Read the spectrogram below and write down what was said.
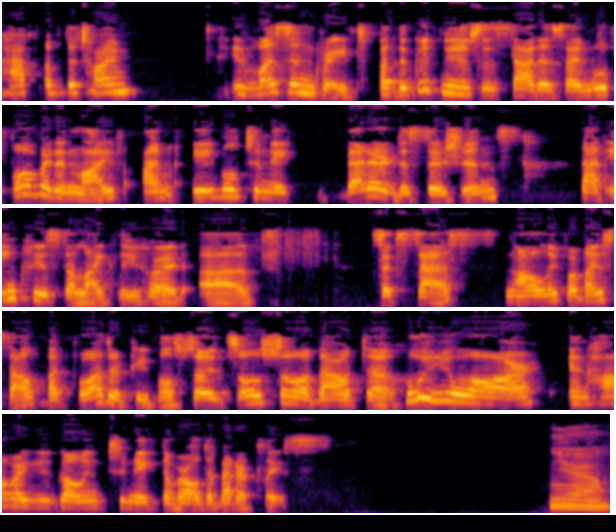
half of the time, it wasn't great. But the good news is that as I move forward in life, I'm able to make better decisions that increase the likelihood of success, not only for myself, but for other people. So it's also about uh, who you are and how are you going to make the world a better place. Yeah.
